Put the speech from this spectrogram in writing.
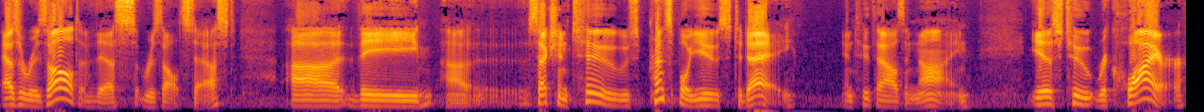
as a result of this results test, uh, the uh, Section 2's principal use today in 2009 is to require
